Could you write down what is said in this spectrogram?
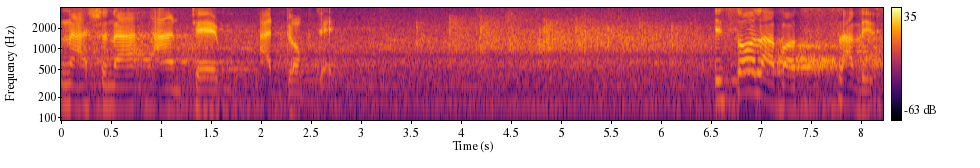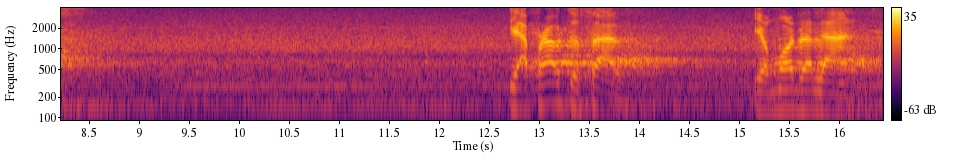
national anthem adopted. It's all about service. You are proud to serve your motherland.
